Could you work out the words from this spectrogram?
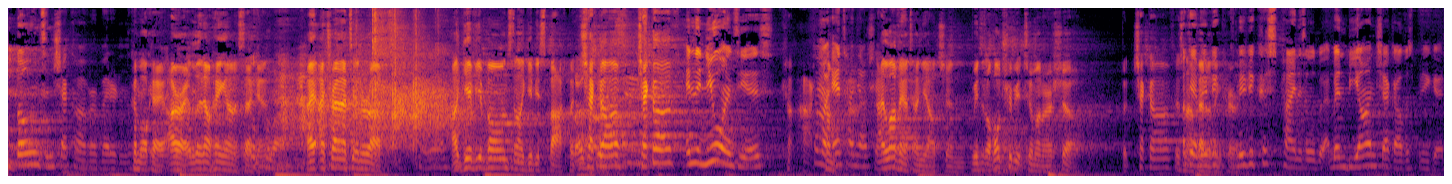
even Bones and Chekov are better than. Come on, okay, all right. Now, hang on a second. I, I try not to interrupt. I'll give you Bones and I'll give you Spock, but Chekov, Chekov. In the new ones, he is. Ah, Come on, Anton Yelchin. I love Anton Yelchin. We did a whole tribute to him on our show, but Chekov is Okay, not better maybe than Kirk. maybe Chris Pine is a little bit. But beyond Chekov was pretty good.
